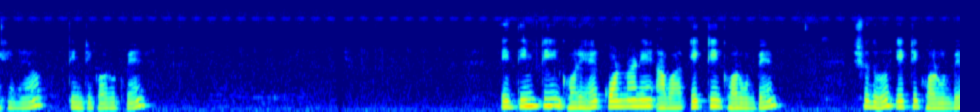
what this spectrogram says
এখানেও তিনটি ঘর উঠবে। এই তিনটি ঘরের কর্নারে আবার একটি ঘর উঠবে। শুধু একটি ঘর উঠবে।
